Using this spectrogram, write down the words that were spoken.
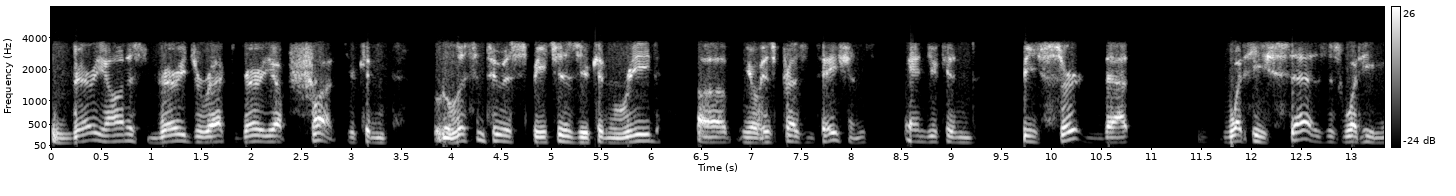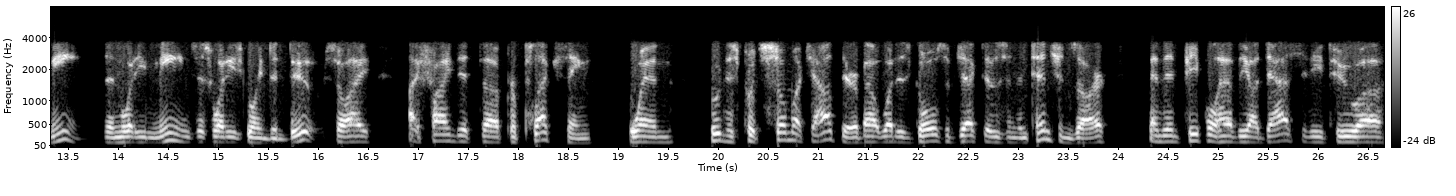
very honest, very direct, very upfront. You can listen to his speeches, you can read, uh, you know, his presentations, and you can be certain that what he says is what he means, and what he means is what he's going to do. So I, I find it uh, perplexing when Putin has put so much out there about what his goals, objectives, and intentions are, and then people have the audacity to uh,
